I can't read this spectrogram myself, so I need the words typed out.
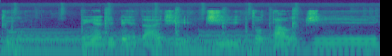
tu tem a liberdade de total de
